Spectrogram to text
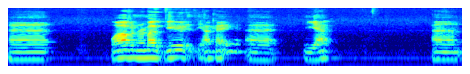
Uh, Waven remote view, okay. Uh, yeah. Um,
